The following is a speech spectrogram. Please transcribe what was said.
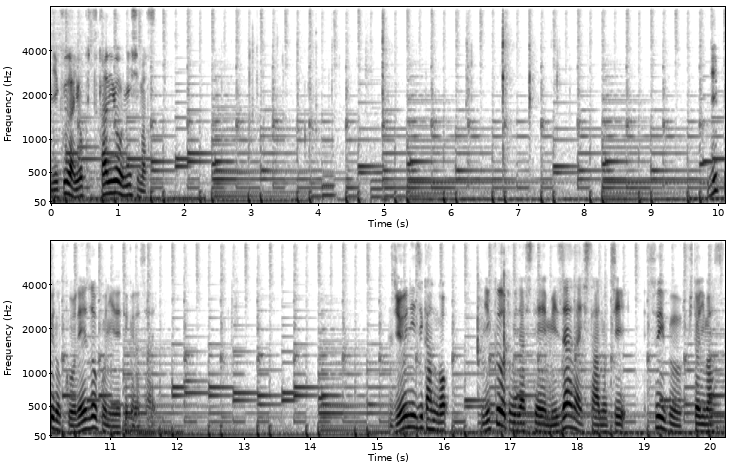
肉がよく浸かるようにします。ジップロックを冷蔵庫に入れてください。12時間後肉を取り出して水洗いした後水分を拭き取ります。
